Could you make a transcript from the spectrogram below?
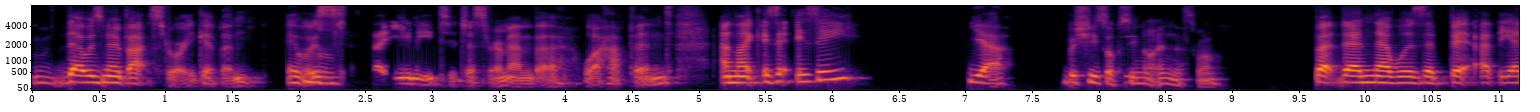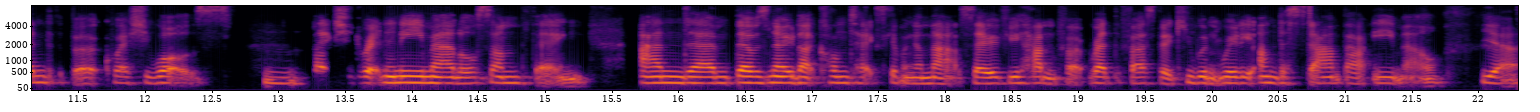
there was no backstory given. It was mm that you need to just remember what happened. And like, is it Izzy? Yeah, but she's obviously not in this one. But then there was a bit at the end of the book where she was, mm. like she'd written an email or something, and um, there was no like context given on that. So if you hadn't read the first book, you wouldn't really understand that email. Yeah.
